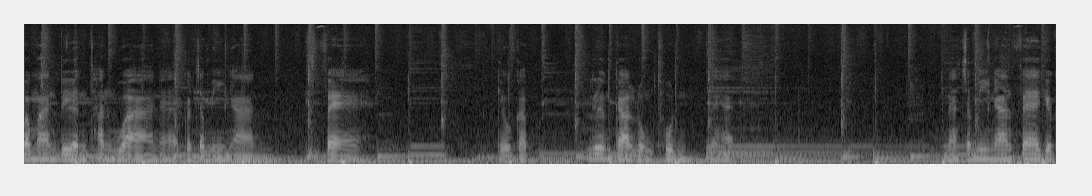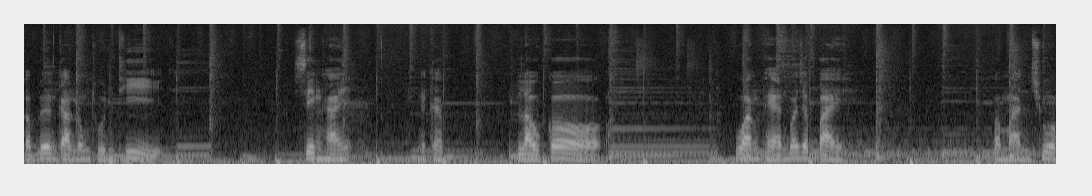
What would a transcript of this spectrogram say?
ประมาณเดือนธันวานะฮะก็จะมีงานแฟร์เกี่ยวกับเรื่องการลงทุนนะฮะนะจะมีงานแฟร์เกี่ยวกับเรื่องการลงทุนที่เซี่ยงไฮ้นะครับ เราก็วางแผนว่าจะไปประมาณช่วง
